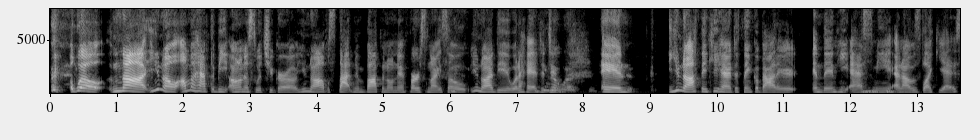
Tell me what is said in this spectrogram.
Uh, well, nah, you know, I'm gonna have to be honest with you, girl. You know, I was starting and bopping on that first night, so you know, I did what I had to You do, and you know, I think he had to think about it, and then he asked me, and I was like, yes.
